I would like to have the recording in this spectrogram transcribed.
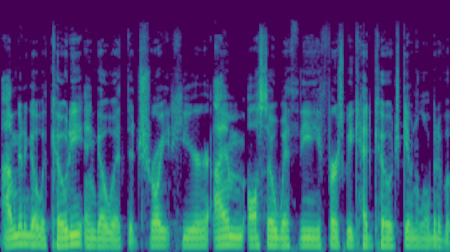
I'm going to go with Cody and go with Detroit here. I'm also with the first week head coach giving a little bit of a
